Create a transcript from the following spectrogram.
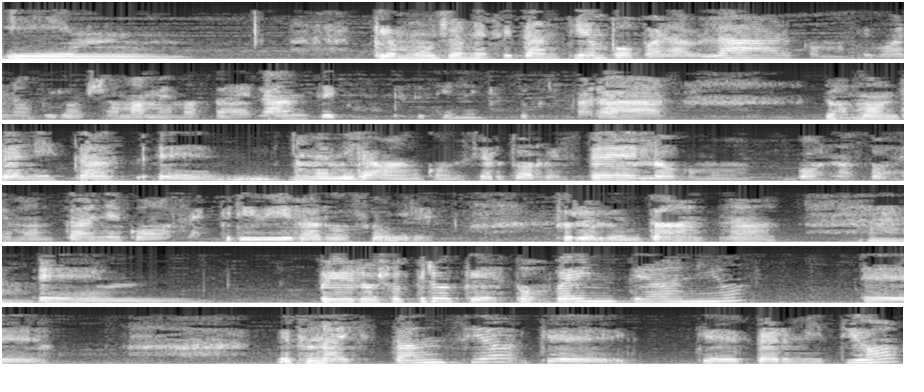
y mm, que muchos necesitan tiempo para hablar, como que bueno, pero llámame más adelante, como que se tienen que preparar. Los montañistas eh, me miraban con cierto recelo, como vos no sos de montaña, ¿cómo vas a escribir algo sobre, sobre el ventana? Mm. Eh, pero yo creo que estos 20 años eh, es una distancia que, que permitió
